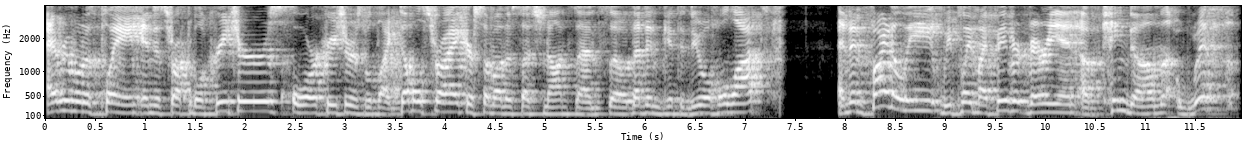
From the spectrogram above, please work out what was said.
everyone was playing indestructible creatures or creatures with like double strike or some other such nonsense. So that didn't get to do a whole lot. And then finally, we played my favorite variant of Kingdom with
